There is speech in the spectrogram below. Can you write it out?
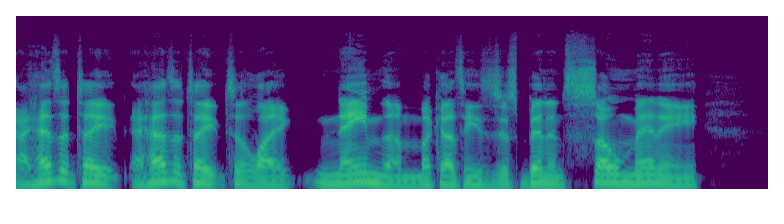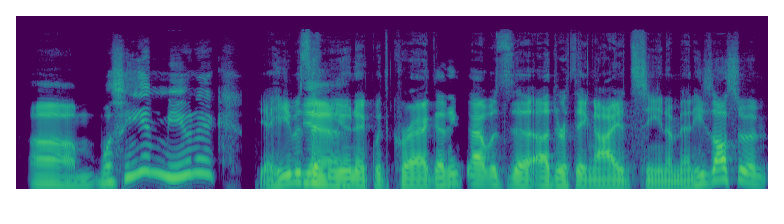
I I hesitate I hesitate to like name them because he's just been in so many. Um, was he in Munich? yeah, he was Yeah. in Munich with Craig. I think that was the other thing I had seen him in. He's also in,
